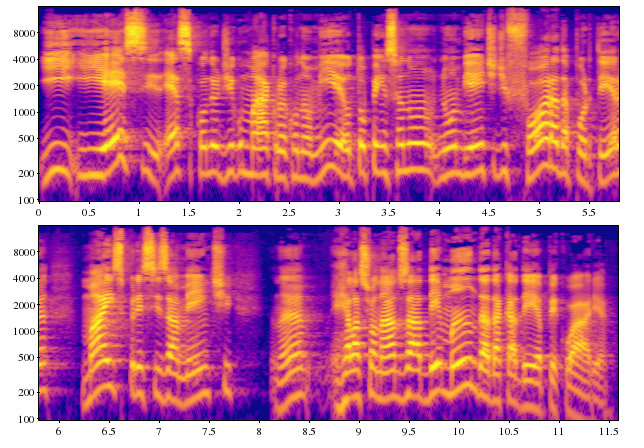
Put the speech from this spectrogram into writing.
E, e esse, essa, quando eu digo macroeconomia, eu estou pensando no ambiente de fora da porteira, mais precisamente né, relacionados à demanda da cadeia pecuária.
